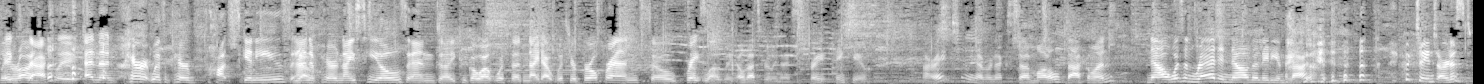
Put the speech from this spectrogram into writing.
later exactly. on. Exactly. and then pair it with a pair of hot skinnies yeah. and a pair of nice heels, and uh, you could go out with a night out with your girlfriend. So great Absolutely. Oh, that's really nice. Great. Thank you. All right, we have our next uh, model back on. Now it was in red, and now the lady in black. Quick change, artist.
